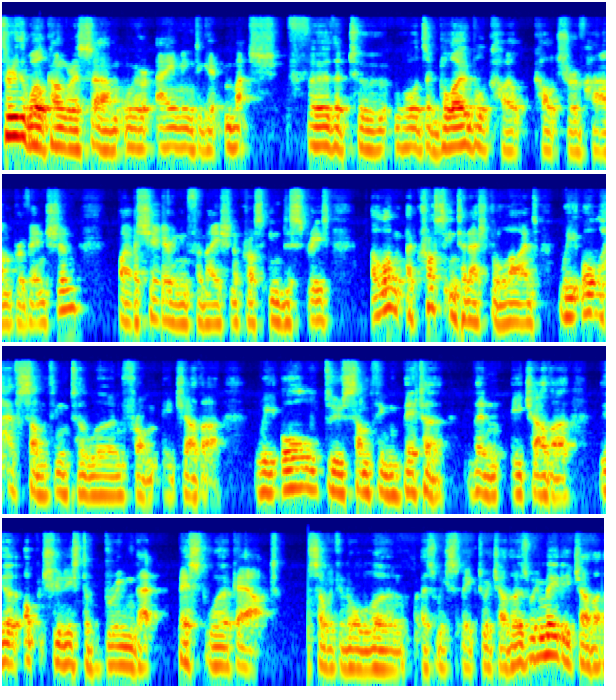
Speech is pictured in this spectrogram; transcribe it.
through the World Congress, um, we're aiming to get much further towards a global culture of harm prevention by sharing information across industries. Along across international lines, we all have something to learn from each other. We all do something better than each other the opportunities to bring that best work out so we can all learn as we speak to each other, as we meet each other,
